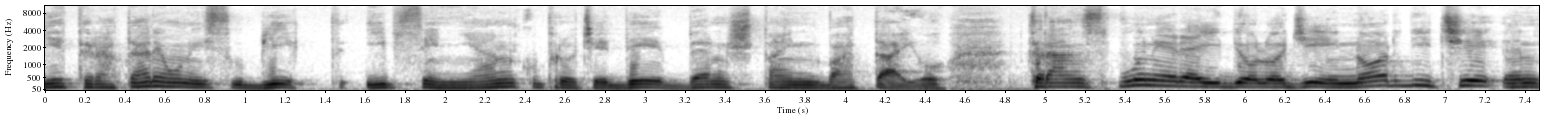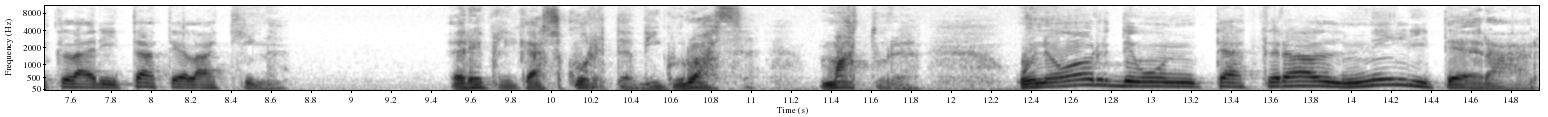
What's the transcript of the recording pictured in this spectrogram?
E tratarea unui subiect ibsenian cu procedee Bernstein-Bataille, o transpunere a ideologiei nordice în claritate latină. Replica scurtă, viguroasă, matură Uneori de un teatral neliterar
